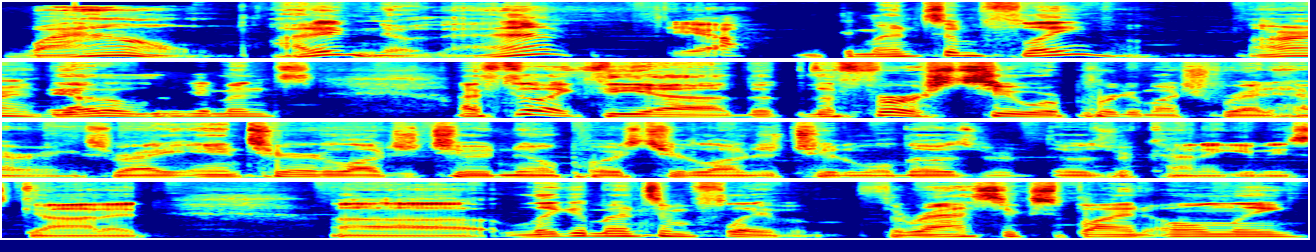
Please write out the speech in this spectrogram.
Wow, I didn't know that. Yeah. Ligamentum flavum. All right, the Yep. other ligaments. I feel like the, uh, the the first two were pretty much red herrings, right? Anterior longitudinal, posterior longitudinal. Those were those were kind of gimmies. Got it. Uh, ligamentum flavum, thoracic spine only,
